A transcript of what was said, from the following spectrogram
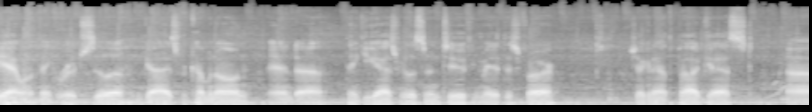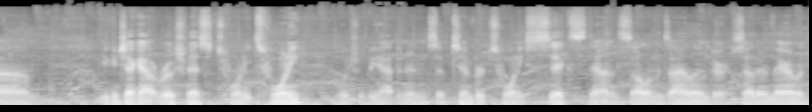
Yeah, I want to thank Roachzilla guys for coming on, and uh, thank you guys for listening too. If you made it this far, checking out the podcast. Um, you can check out Roachfest 2020, which will be happening September 26th down in Solomons Island or Southern Maryland.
